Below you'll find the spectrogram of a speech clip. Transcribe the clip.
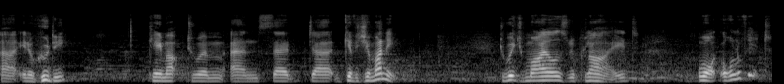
uh, in a hoodie came up to him and said, uh, Give us your money. To which Miles replied, What, all of it?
